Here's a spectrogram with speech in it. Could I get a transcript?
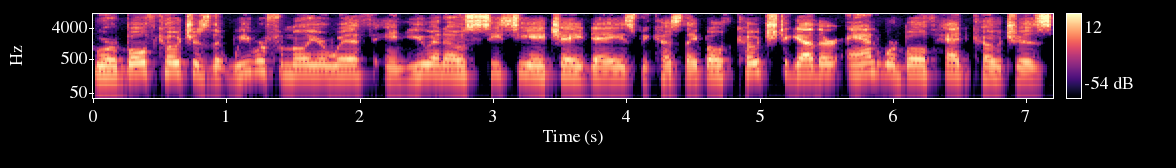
who are both coaches that we were familiar with in UNO's CCHA days because they both coached together and were both head coaches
